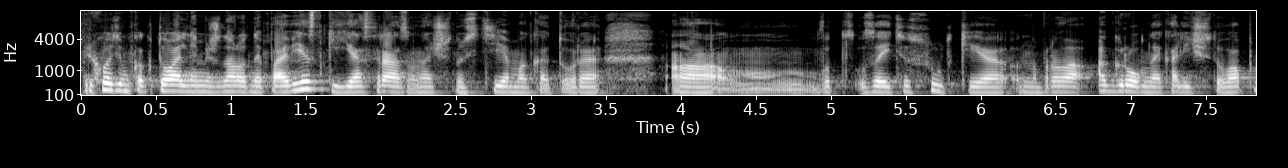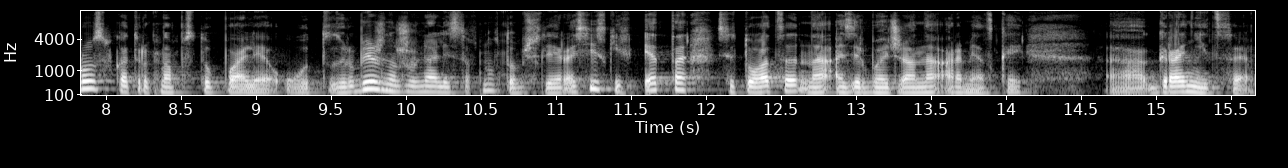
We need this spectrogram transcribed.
Переходим к актуальной международной повестке. Я сразу начну с темы, которая а, вот за эти сутки набрала огромное количество вопросов, которые к нам поступали от зарубежных журналистов, ну, в том числе и российских. Это ситуация на азербайджано-армянской а, границы.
